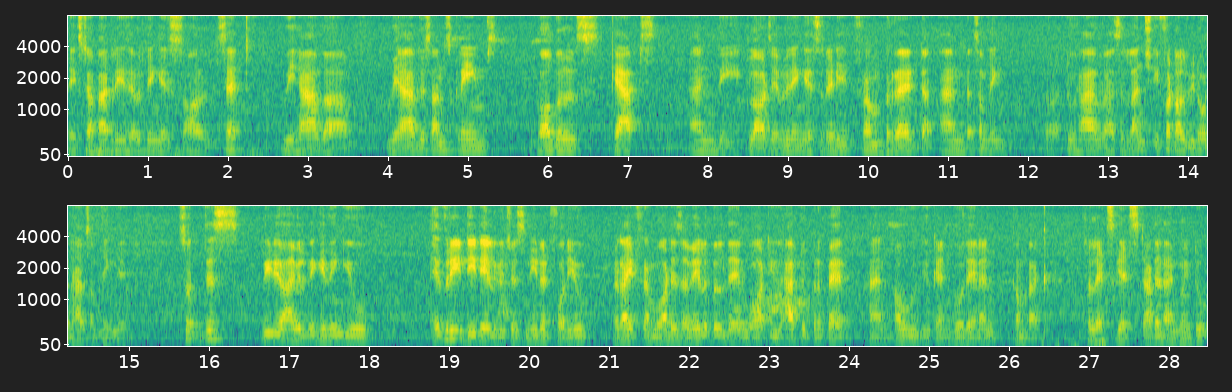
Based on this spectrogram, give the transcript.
the extra batteries everything is all set. We have uh, we have the sunscreens goggles caps and the clothes everything is ready from bread and something uh, to have as a lunch. If at all we don't have something there. So this video i will be giving you every detail which is needed for you right from what is available there what you have to prepare and how you can go there and come back. So let's get started. I'm going to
